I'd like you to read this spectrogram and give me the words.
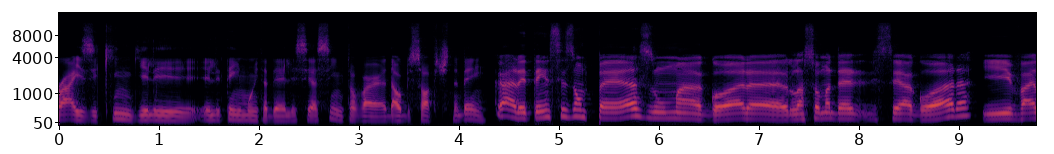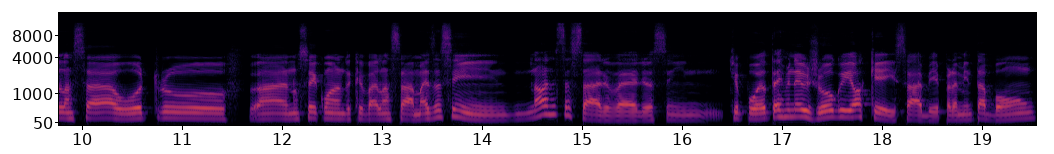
Rise King, ele, ele tem muita DLC assim, Tovar, da Ubisoft também? Cara, e tem Season Pass, uma agora. Lançou uma DLC agora e vai lançar outro. Ah, não sei quando que vai lançar, mas assim, não é necessário, velho. Assim, tipo, eu terminei o jogo e ok, sabe? Pra mim tá bom,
